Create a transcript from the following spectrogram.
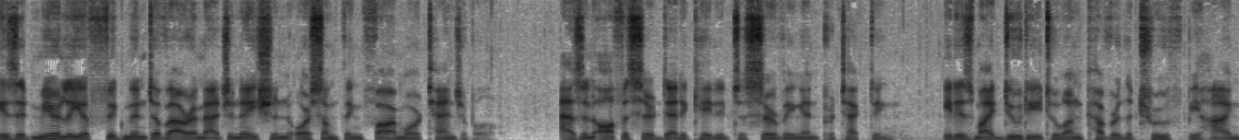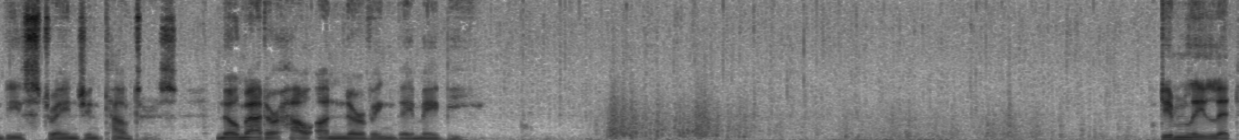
Is it merely a figment of our imagination or something far more tangible? As an officer dedicated to serving and protecting, it is my duty to uncover the truth behind these strange encounters, no matter how unnerving they may be. Dimly lit,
